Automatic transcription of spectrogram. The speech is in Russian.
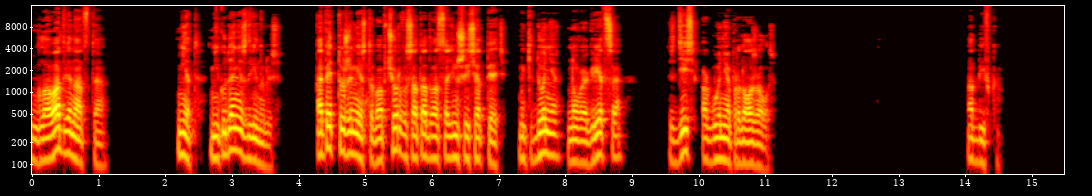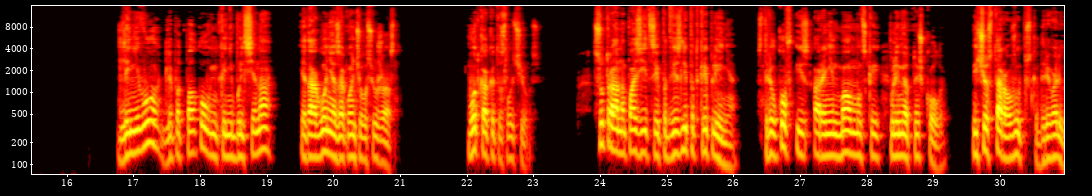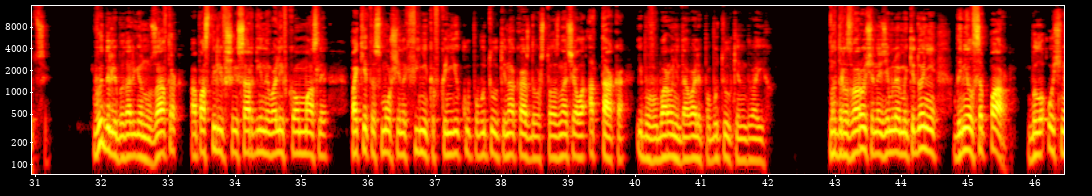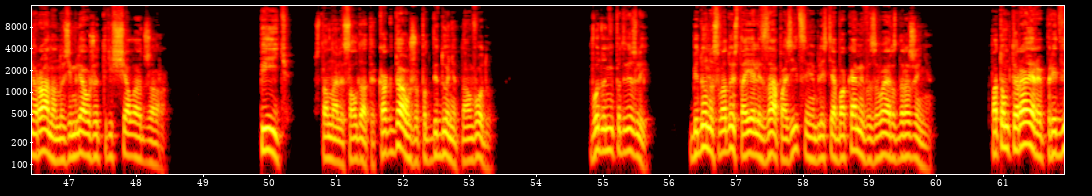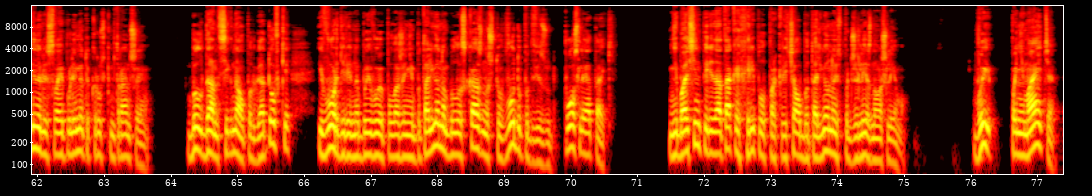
Глава 12. Нет, никуда не сдвинулись. Опять то же место, Бобчор, высота 21,65. Македония, Новая Греция. Здесь агония продолжалась. Отбивка. Для него, для подполковника Небольсина, эта агония закончилась ужасно. Вот как это случилось. С утра на позиции подвезли подкрепление. Стрелков из Аранинбауманской пулеметной школы еще старого выпуска до революции. Выдали батальону завтрак, опостылевшие сардины в оливковом масле, пакеты сморщенных фиников коньяку по бутылке на каждого, что означало «атака», ибо в обороне давали по бутылке на двоих. Над развороченной землей Македонии дымился пар. Было очень рано, но земля уже трещала от жара. «Пить!» – стонали солдаты. «Когда уже подбедонят нам воду?» Воду не подвезли. Бидоны с водой стояли за позициями, блестя боками, вызывая раздражение. Потом террайеры придвинули свои пулеметы к русским траншеям. Был дан сигнал подготовки, и в ордере на боевое положение батальона было сказано, что воду подвезут после атаки. Небольсин перед атакой хрипло прокричал батальону из-под железного шлема. «Вы понимаете?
